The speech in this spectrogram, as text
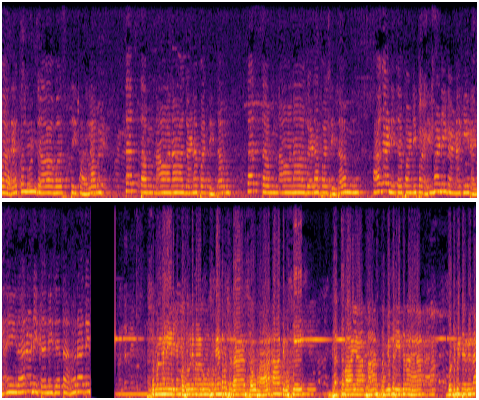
వరకుంజావస్తి ఫలం తత్తం నానా గణపతితం. తత్తం నానా గణపతితం. అగణిత పణి పణి మణి గణ కిరణైరరుణిత నిజ తనురది సుమంగళీర్యం బహూరిమాగం సమేతం సదా పెట్టారు కదా?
